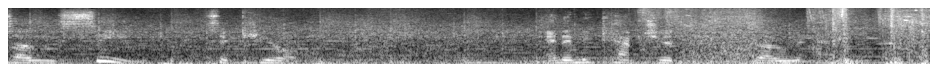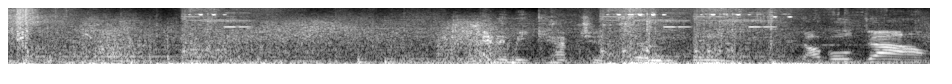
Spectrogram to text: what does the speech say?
Zone C secure. Enemy captured Zone A. Enemy captured Zone B. Double down.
